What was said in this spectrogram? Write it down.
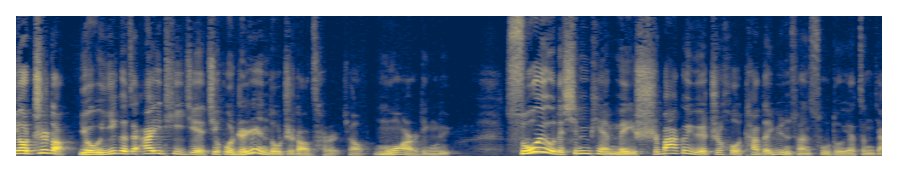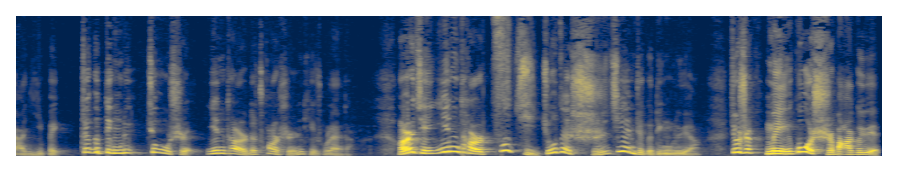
要知道有一个在 IT 界几乎人人都知道词儿，叫摩尔定律。所有的芯片每十八个月之后，它的运算速度要增加一倍。这个定律就是英特尔的创始人提出来的，而且英特尔自己就在实践这个定律啊，就是每过十八个月，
